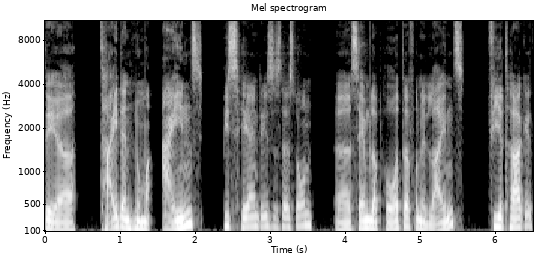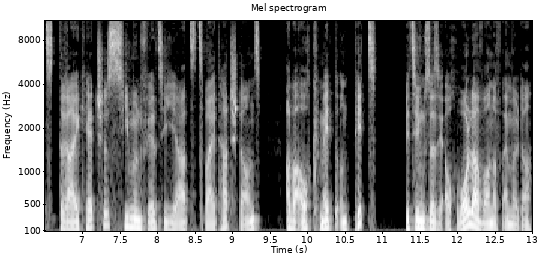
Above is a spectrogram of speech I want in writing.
Der Tight End Nummer 1 bisher in dieser Saison, äh, Sam Laporta von den Lions. Vier Targets, drei Catches, 47 Yards, zwei Touchdowns. Aber auch Kmet und Pitts, beziehungsweise auch Waller waren auf einmal da.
